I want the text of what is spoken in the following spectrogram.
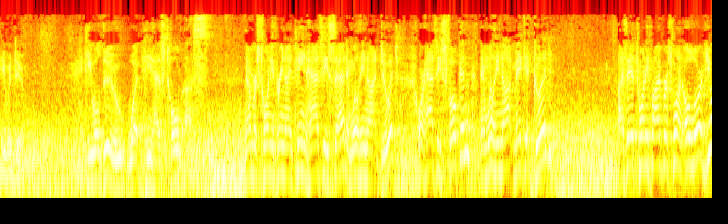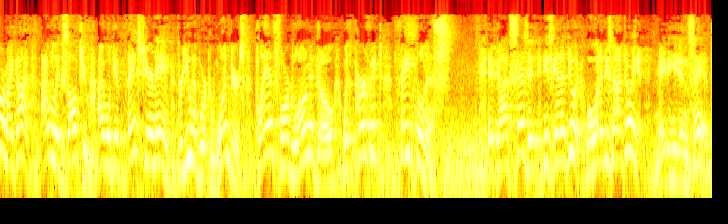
He would do. He will do what He has told us. Numbers 23:19 has he said and will he not do it? Or has he spoken and will he not make it good? Isaiah 25 verse 1 O Lord you are my God. I will exalt you. I will give thanks to your name for you have worked wonders plans formed long ago with perfect faithfulness if God says it, He's going to do it. Well, what if He's not doing it? Maybe He didn't say it.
